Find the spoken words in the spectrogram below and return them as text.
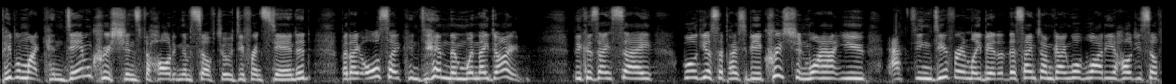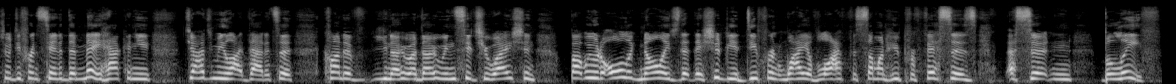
people might condemn Christians for holding themselves to a different standard, but they also condemn them when they don't. Because they say, well, you're supposed to be a Christian. Why aren't you acting differently? But at the same time going, well, why do you hold yourself to a different standard than me? How can you judge me like that? It's a kind of, you know, a no-win situation. But we would all acknowledge that there should be a different way of life for someone who professes a certain belief.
